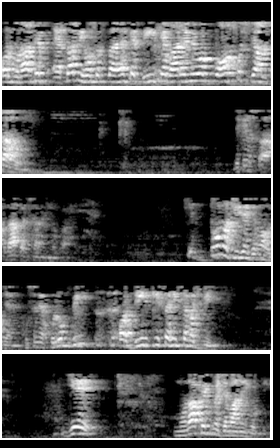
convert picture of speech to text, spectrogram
اور منافق ایسا بھی ہو سکتا ہے کہ دین کے بارے میں وہ بہت کچھ جانتا ہو۔ لیکن اس کا اخلاق اچھا نہیں ہوگا۔ کہ دونوں چیزیں جمع ہو جائیں۔ اس نے خلوق بھی اور دین کی صحیح سمجھ بھی۔ یہ منافق میں جمع نہیں ہوتی۔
